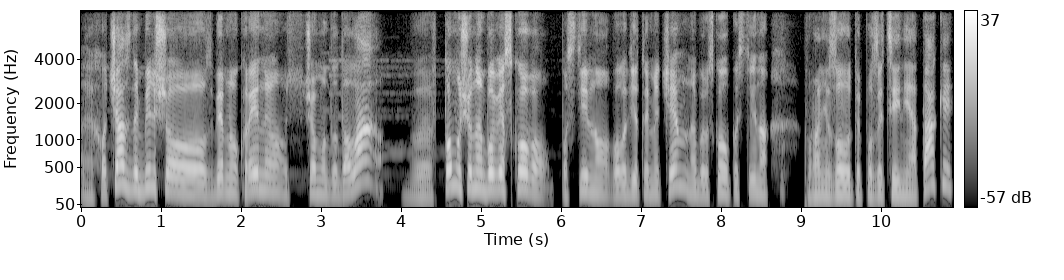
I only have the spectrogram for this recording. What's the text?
Е, Хоча, здебільшого, збірна України в чому додала, в тому, що не обов'язково постійно володіти м'ячем, не обов'язково постійно організовувати позиційні атаки.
